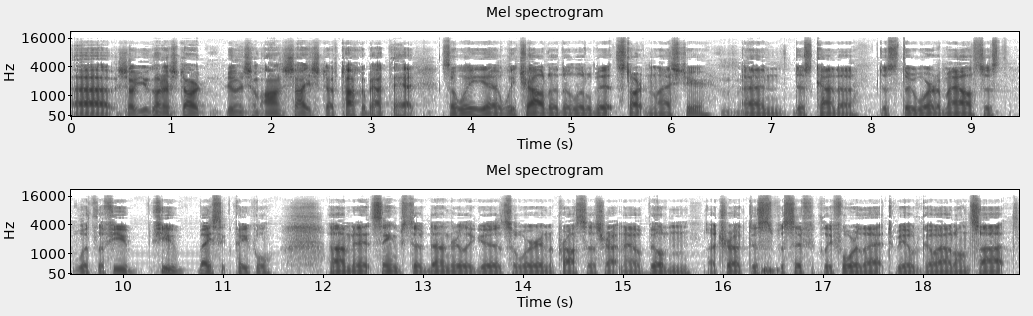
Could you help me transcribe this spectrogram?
Uh, so you're going to start doing some on-site stuff. Talk about that. So we uh, we trialed it a little bit starting last year, Mm-hmm. and just kind of just through word of mouth, just with a few few basic people, um, and it seems to have done really good. So we're in the process right now of building a truck just specifically for that to be able to go out on site.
